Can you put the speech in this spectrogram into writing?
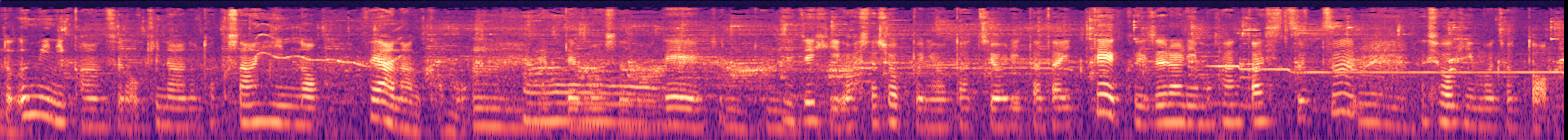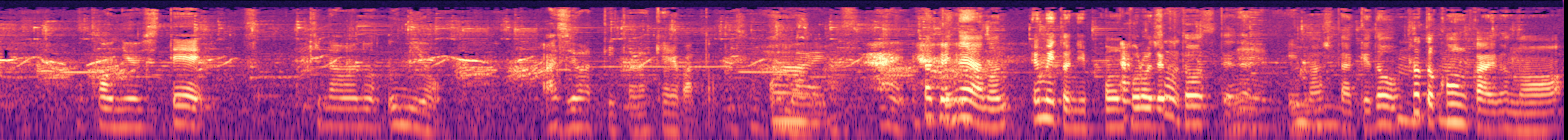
あと海に関する沖縄の特産品のフェアなんかもうん。やってますのでうんでぜひ和下ショップにお立ち寄りいただいてクイズラリーも参加しつつ商品もちょっと購入して沖縄の海を味わっていただければと思います。はい。さっきねあの「海と日本プロジェクト」ってねね。言いましたけど、うん。ちょっと今回あの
